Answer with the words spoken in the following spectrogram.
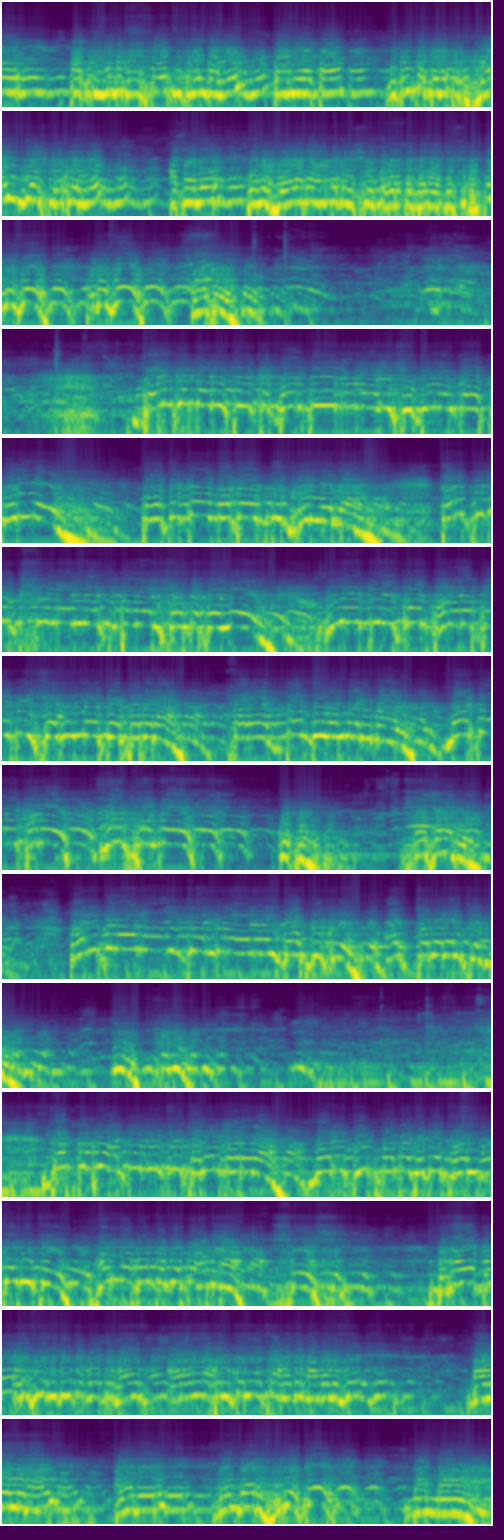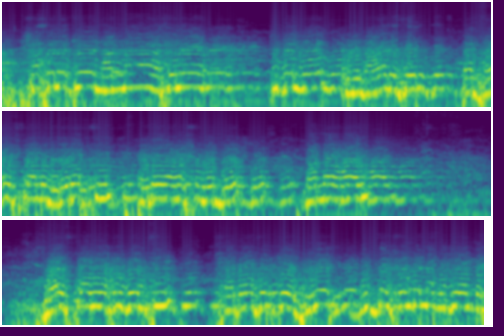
পাবলিসিটি করছে মিথুন বাবু তো আমি একটা ভয়েস দিয়ে শুরু করব। আপনাদের ভালো লাগে তুমি শুরু করে আর কিছু ঠিক আছে? ঠিক আছে? ওকে। বাড়িতে করিয়ে ঘুরিয়ে দেয় কারণ প্রদক্ষিণ মারিয়ে তোমার গিয়ে কোন ভাঙনে পড়বি সেগুলিও টের পাবে না? সারা একদম দু নম্বরই মাল মারবো এখানে লাশ পড়বে কোথায়? শ্মশানে নয় চলবে নয় কাজ কুকুরে এক চবলেই ছবি। কি ছবি যতটুকু হাঁটু নিচে চলন মারে না মারে ঠিক ইঞ্চে নিচে। হারিয়ে যেতে হবে না। শেষ। বিধায়ক চক্রবর্তীর ভয়েস আর আমি এখন চলে যাচ্ছি আমাদের বাংলাদেশে। না বললে নয়। আমাদের বেঙ্গল হিরো কে? মান্না। সকলকে মান্না, আসলে কি বলব? উনি মারা গেছেন তার ভয়েসটা আমি ধরে রাখছি। এটাই আমার সৌভাগ্য। মান্না ভাই ভয়েসটা আমি এখন বলছি সাদা কে বিদ্যাল শুনবেন না বুঝে আনবে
